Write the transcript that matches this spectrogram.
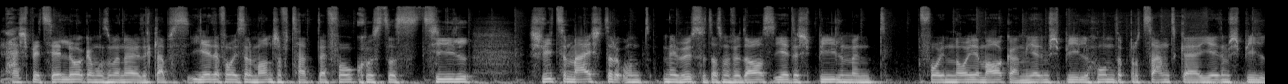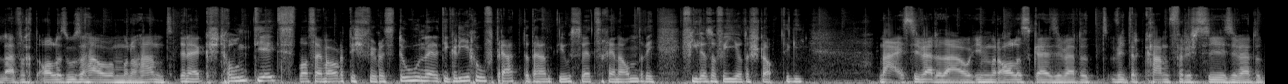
Nein, speziell schauen muss man nicht. Ich glaube, jeder von unserer Mannschaft hat den Fokus, das Ziel Schweizer Meister und wir wissen, dass wir für das jedes Spiel von neuem angeben, jedem Spiel 100% geben, jedem Spiel einfach alles raushauen, was wir noch haben. Der nächste kommt jetzt. Was erwartest du für ein Tun? Werden die gleich auftreten oder haben die Auswärts eine andere Philosophie oder Strategie? Nein, sie werden auch immer alles geben. Sie werden wieder kämpferisch sein. Sie werden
